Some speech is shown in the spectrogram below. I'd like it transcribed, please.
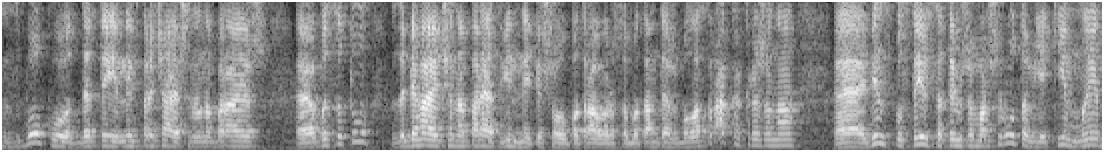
збоку, де ти не втрачаєш, не набираєш е, висоту. Забігаючи наперед, він не пішов по траверсу, бо там теж була срака крижана. Він спустився тим же маршрутом, яким ми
